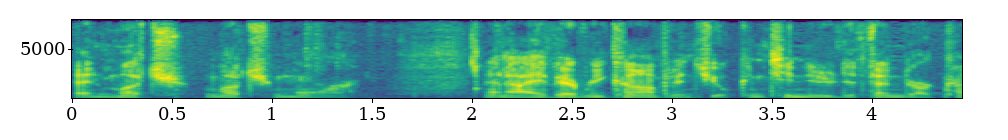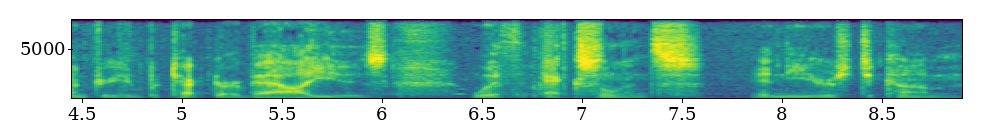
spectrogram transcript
and much, much more. And I have every confidence you'll continue to defend our country and protect our values with excellence in the years to come.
